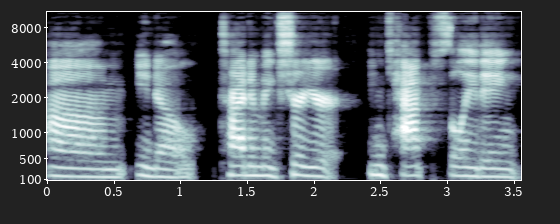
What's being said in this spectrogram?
um, you know, try to make sure you're encapsulating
